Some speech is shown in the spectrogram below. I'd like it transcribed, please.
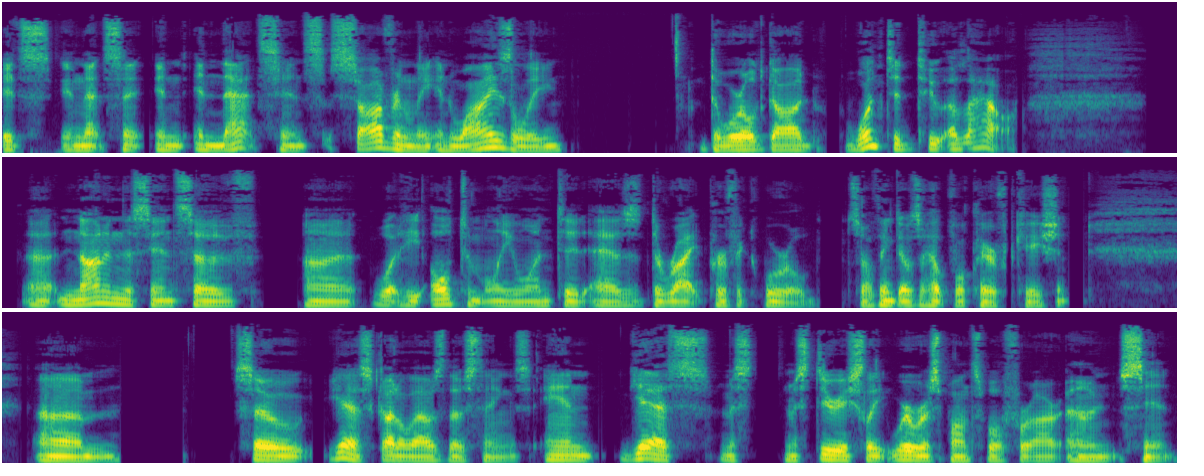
it's in that sen- in in that sense sovereignly and wisely the world God wanted to allow. Uh, not in the sense of uh, what he ultimately wanted as the right perfect world. So I think that was a helpful clarification. Um, so yes, God allows those things, and yes, mis- mysteriously, we're responsible for our own sin.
